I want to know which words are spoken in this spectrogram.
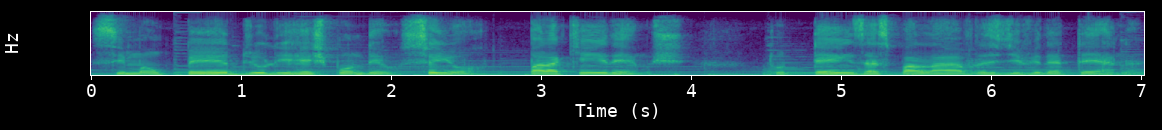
Simão Pedro lhe respondeu: Senhor, para quem iremos? Tu tens as palavras de vida eterna.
